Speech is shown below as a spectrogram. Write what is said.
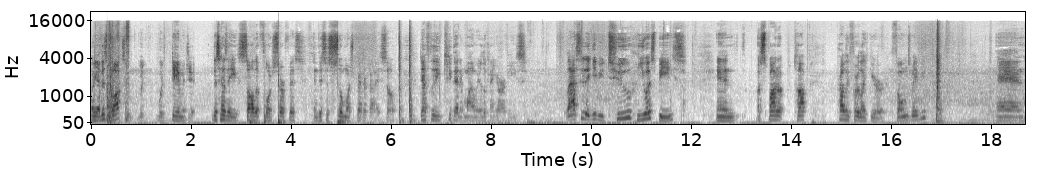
oh yeah, this box would, would, would damage it. This has a solid floor surface, and this is so much better, guys. So definitely keep that in mind when you're looking at your RVs. Lastly, they give you two USBs and a spot up top, probably for like your phones, maybe, and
